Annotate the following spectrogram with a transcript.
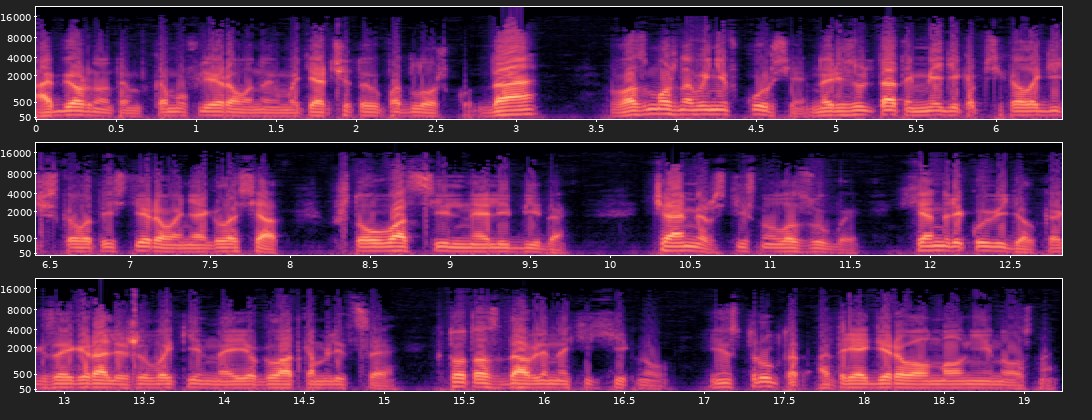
обернутым в камуфлированную матерчатую подложку. «Да? Возможно, вы не в курсе, но результаты медико-психологического тестирования гласят, что у вас сильная либидо. Чамер стиснула зубы. Хенрик увидел, как заиграли желваки на ее гладком лице. Кто-то сдавленно хихикнул. Инструктор отреагировал молниеносно.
